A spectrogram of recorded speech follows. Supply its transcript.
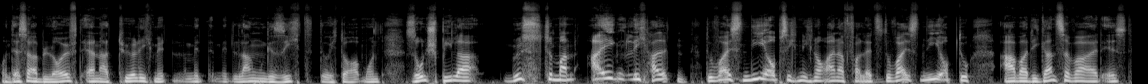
Und deshalb läuft er natürlich mit, mit, mit langem Gesicht durch Dortmund. So ein Spieler müsste man eigentlich halten. Du weißt nie, ob sich nicht noch einer verletzt. Du weißt nie, ob du. Aber die ganze Wahrheit ist,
